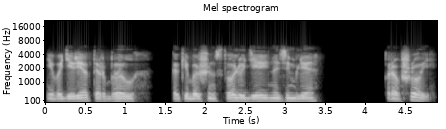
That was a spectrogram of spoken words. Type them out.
Его директор был как и большинство людей на земле, правшой.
